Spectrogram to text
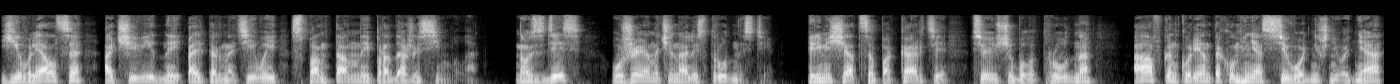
являлся очевидной альтернативой спонтанной продажи символа. Но здесь уже начинались трудности. Перемещаться по карте все еще было трудно, а в конкурентах у меня с сегодняшнего дня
